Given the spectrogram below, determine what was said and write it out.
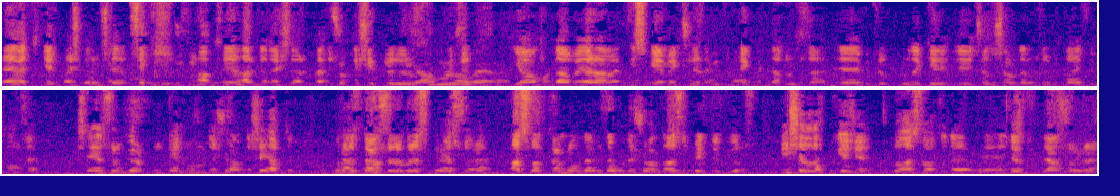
Evet, Genç Başkanım işte 8. gün e, arkadaşlar ben de çok teşekkür ediyorum. Yağmurlu bütün, havaya rağmen. Yağmurlu havaya rağmen İSKİ emekçilerine, bütün teknik kadromuza, e, bütün buradaki e, çalışanlarımıza, müteahhit firmamıza. İşte en son gördüğünüz en sonunda şu anda şey yaptık. Kurulduktan sonra burası biraz sonra asfalt kamyonlarımız da burada şu anda hazır bekletiyoruz. İnşallah bu gece bu asfaltı da e, döktükten sonra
